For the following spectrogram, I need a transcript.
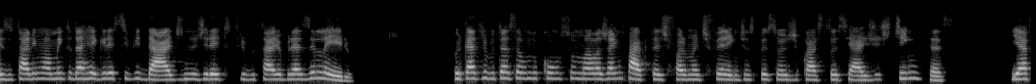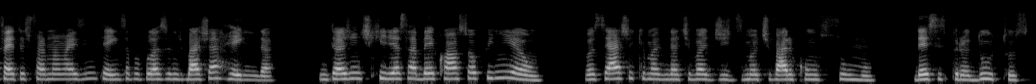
resultar em um aumento da regressividade no direito tributário brasileiro. Porque a tributação do consumo ela já impacta de forma diferente as pessoas de classes sociais distintas e afeta de forma mais intensa a população de baixa renda. Então a gente queria saber qual a sua opinião. Você acha que uma tentativa de desmotivar o consumo desses produtos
